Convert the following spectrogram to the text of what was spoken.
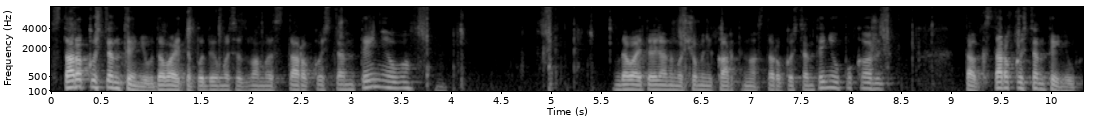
Старокостянтинів. Давайте подивимося з вами Старокостянтинів. Давайте глянемо, що мені карти на Старокостянтинів покажуть. Так, Старокостянтинів.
